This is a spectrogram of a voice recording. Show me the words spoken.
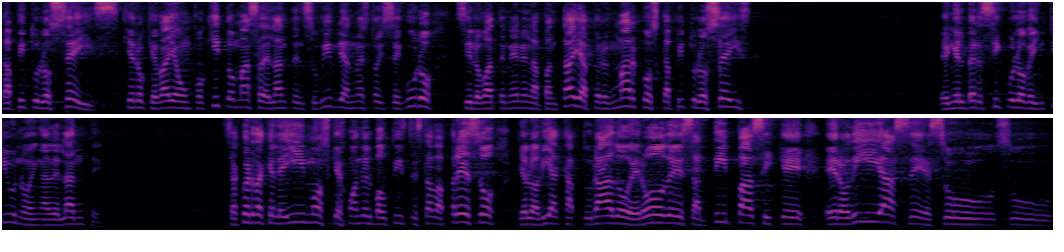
capítulo 6. Quiero que vaya un poquito más adelante en su Biblia, no estoy seguro si lo va a tener en la pantalla, pero en Marcos capítulo 6, en el versículo 21 en adelante. ¿Se acuerda que leímos que Juan el Bautista estaba preso, que lo había capturado Herodes, Antipas y que Herodías, eh, su,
